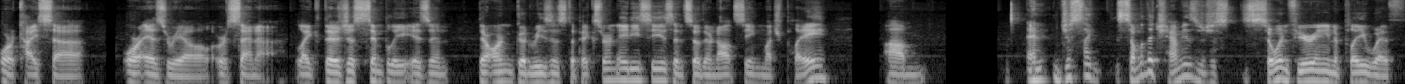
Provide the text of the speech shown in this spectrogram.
or Kai'Sa or Ezreal or Senna? Like there just simply isn't there aren't good reasons to pick certain ADCs, and so they're not seeing much play. Um, and just like some of the champions are just so infuriating to play with,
